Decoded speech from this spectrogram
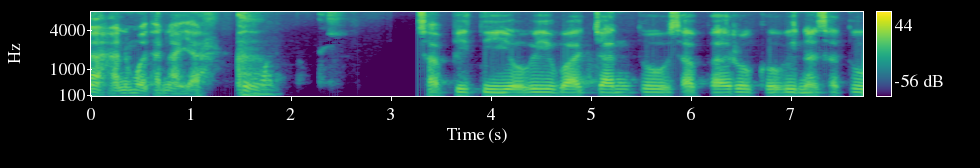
Ah, anumodana ya. Sabitiyo wiwacantu sabarugo winasatu.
